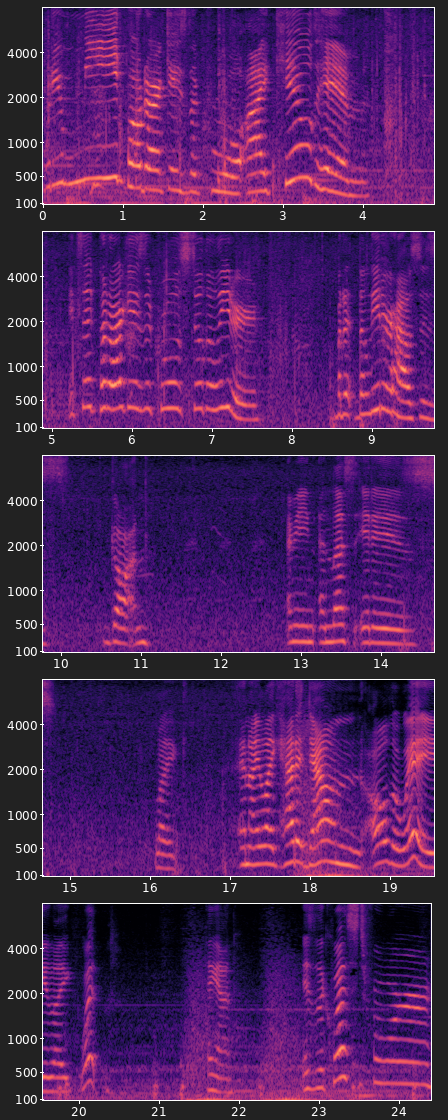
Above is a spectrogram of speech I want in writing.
What do you mean Podarkes the Cruel? I killed him. It said Podarkes the Cruel is still the leader. But the leader house is gone. I mean, unless it is like and I like had it down all the way, like what? Hang on. Is the quest for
